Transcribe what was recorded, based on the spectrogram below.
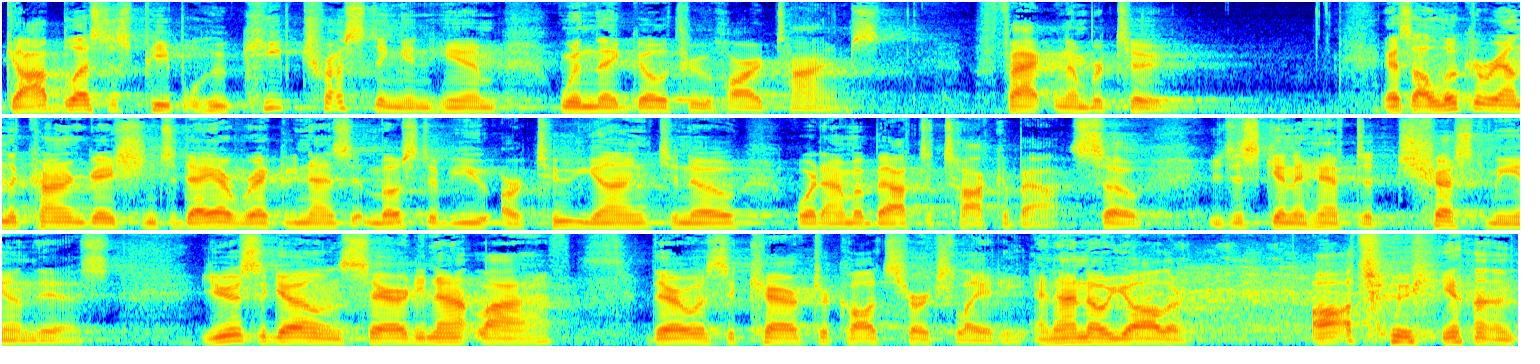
God blesses people who keep trusting in Him when they go through hard times. Fact number two as I look around the congregation today, I recognize that most of you are too young to know what I'm about to talk about. So you're just going to have to trust me on this. Years ago on Saturday Night Live, there was a character called Church Lady. And I know y'all are all too young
